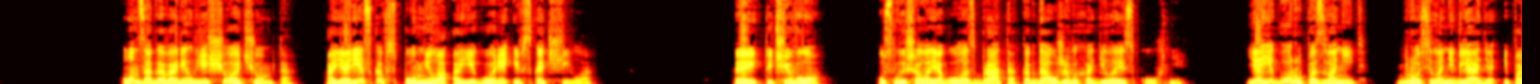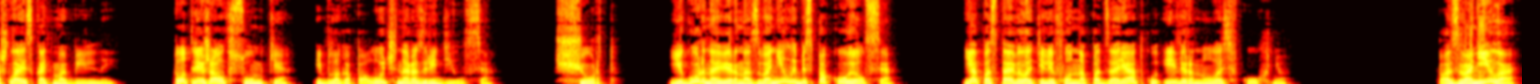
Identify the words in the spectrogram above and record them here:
Он заговорил еще о чем-то, а я резко вспомнила о Егоре и вскочила. «Эй, ты чего?» — услышала я голос брата, когда уже выходила из кухни. «Я Егору позвонить», — бросила не глядя и пошла искать мобильный. Тот лежал в сумке и благополучно разрядился. Черт! Егор, наверное, звонил и беспокоился. Я поставила телефон на подзарядку и вернулась в кухню. «Позвонила?»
